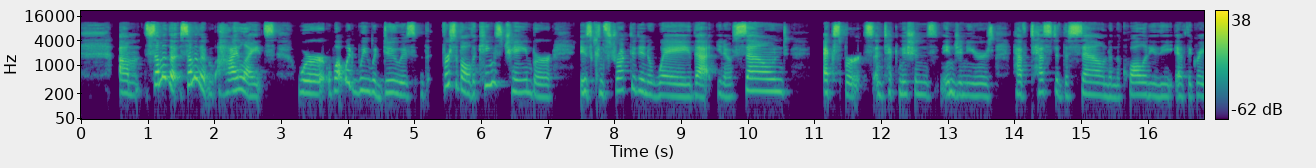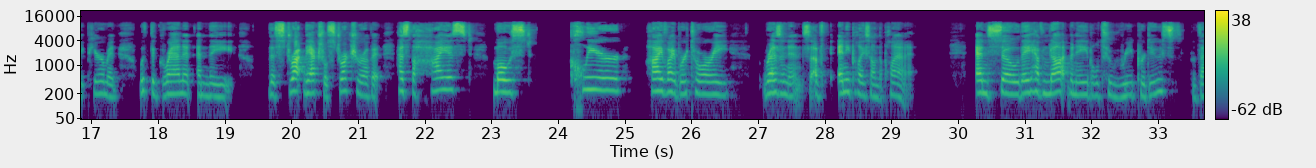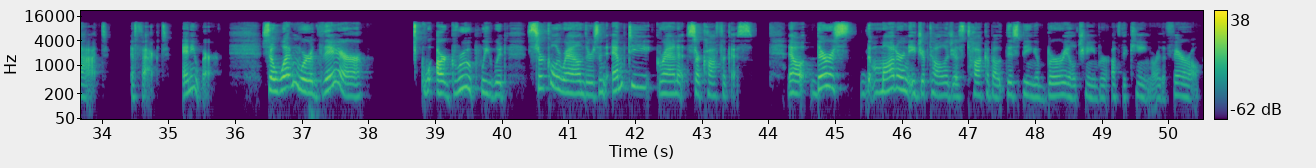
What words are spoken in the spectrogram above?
um, some of the some of the highlights were what would we would do is first of all, the king's chamber is constructed in a way that you know sound experts and technicians, engineers have tested the sound and the quality of the of the Great Pyramid with the granite and the the stru- the actual structure of it has the highest, most clear, high vibratory resonance of any place on the planet. And so they have not been able to reproduce that effect anywhere. So when we're there, our group, we would circle around. There's an empty granite sarcophagus now, there's the modern Egyptologists talk about this being a burial chamber of the king or the pharaoh,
